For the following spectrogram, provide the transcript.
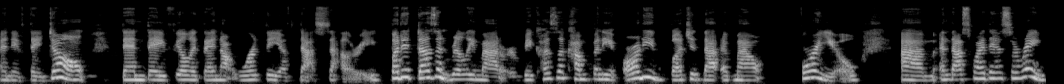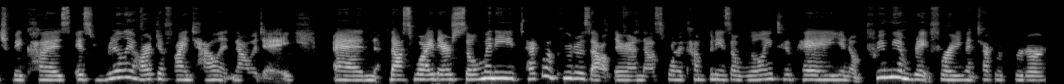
And if they don't, then they feel like they're not worthy of that salary. But it doesn't really matter because the company already budget that amount for you. Um, and that's why there's a range because it's really hard to find talent nowadays. And that's why there's so many tech recruiters out there. And that's why companies are willing to pay, you know, premium rate for even tech recruiter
